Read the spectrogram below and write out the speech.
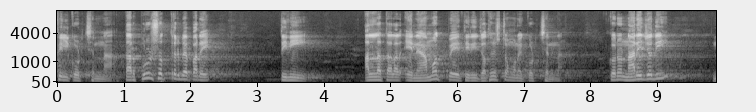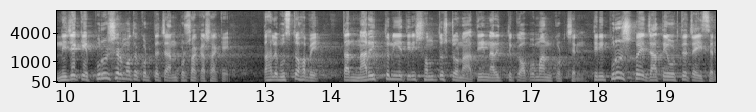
ফিল করছেন না। তার পুরুষত্বের ব্যাপারে তিনি আল্লাহ তালার এ নামত পেয়ে তিনি যথেষ্ট মনে করছেন না। কোনো নারী যদি নিজেকে পুরুষের মতো করতে চান পোশাক আশাকে, তাহলে বুঝতে হবে তার নারীত্ব নিয়ে তিনি সন্তুষ্ট না, তিনি নারীত্বকে অপমান করছেন। তিনি পুরুষ হয়ে জাতে উঠতে চাইছেন।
